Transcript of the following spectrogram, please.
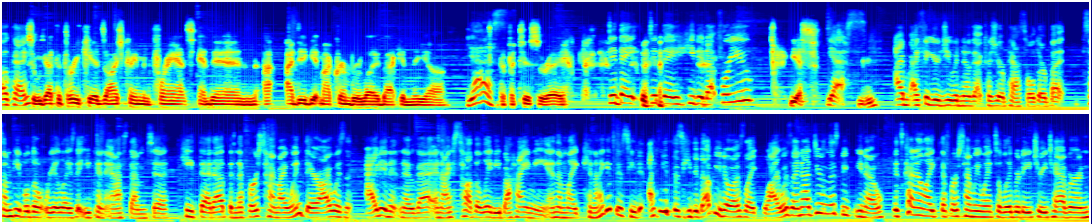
Okay. So we got the three kids ice cream in France, and then I, I did get my creme brulee back in the uh, yes. the patisserie. Did they did they heat it up for you? Yes. Yes. Mhm. I, I figured you would know that because you're a pass holder, but some people don't realize that you can ask them to heat that up. And the first time I went there, I wasn't, I didn't know that. And I saw the lady behind me and I'm like, can I get this heated? I can get this heated up. You know, I was like, why was I not doing this? Be-? You know, it's kind of like the first time we went to Liberty Tree Tavern,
